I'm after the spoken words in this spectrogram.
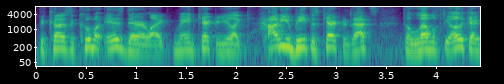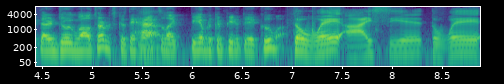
because Akuma is their like main character. You're like, how do you beat this character? That's the level of the other characters that are doing well in tournaments because they Yeah. had to like be able to compete with the Akuma. the way I see it, the way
